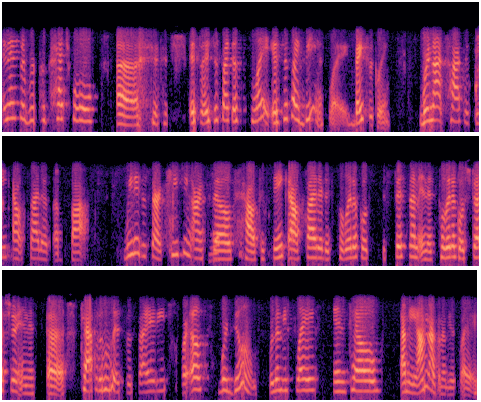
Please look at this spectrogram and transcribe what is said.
and it's a perpetual uh it's it's just like a slave it's just like being a slave basically we're not taught to think outside of a box we need to start teaching ourselves how to think outside of this political system and this political structure and this uh, capitalist society, or else we're doomed. We're going to be slaves until. I mean, I'm not going to be a slave,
